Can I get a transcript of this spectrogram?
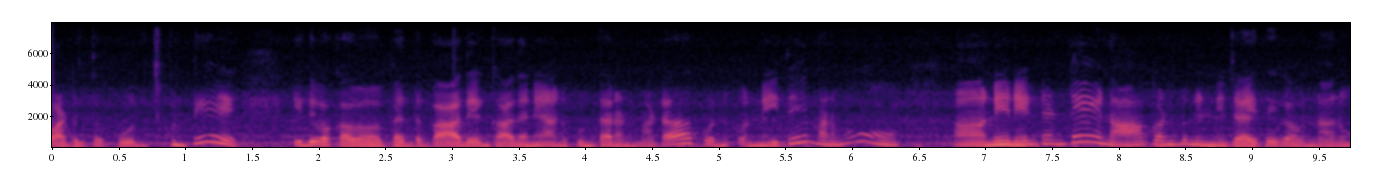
వాటితో పోల్చుకుంటే ఇది ఒక పెద్ద బాధ ఏం కాదని అనుకుంటారనమాట కొన్ని కొన్ని అయితే మనము నేనేంటంటే నాకంటూ నేను నిజాయితీగా ఉన్నాను.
